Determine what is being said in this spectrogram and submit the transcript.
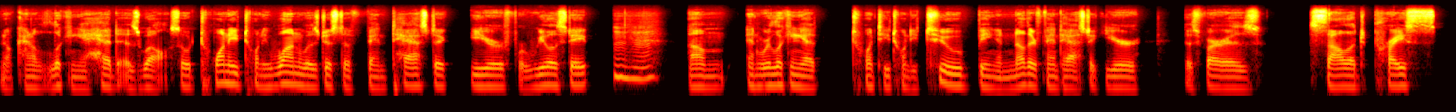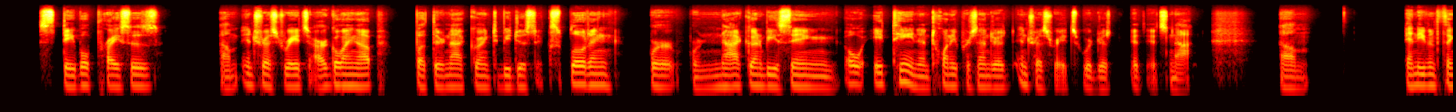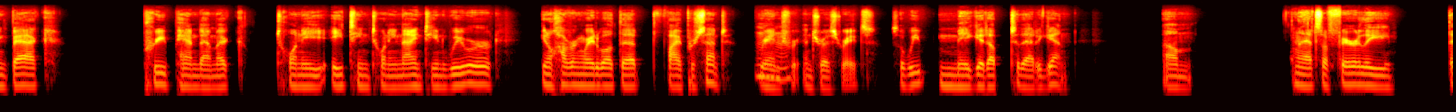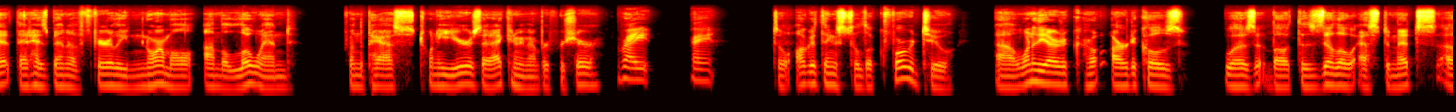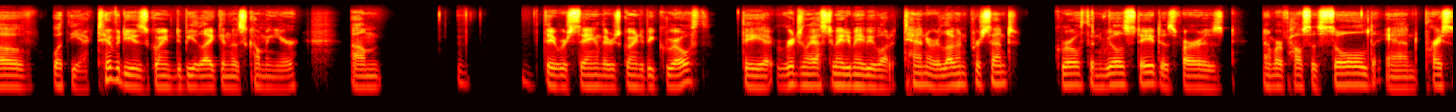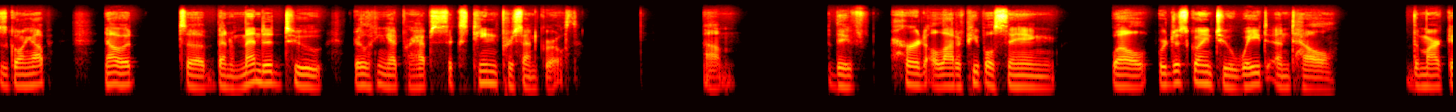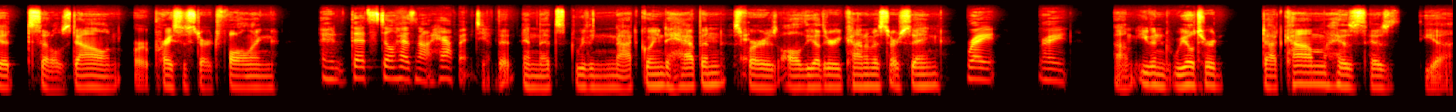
You know, kind of looking ahead as well. So 2021 was just a fantastic year for real estate. Mm-hmm. Um, and we're looking at 2022 being another fantastic year as far as solid price, stable prices. Um, interest rates are going up, but they're not going to be just exploding. We're we're not going to be seeing oh 18 and 20 percent interest rates. We're just it, it's not. Um, and even think back pre-pandemic 2018 2019 we were you know hovering right about that 5% range Mhm. for interest rates. So we may get up to that again. Um, and that's a fairly that that has been a fairly normal on the low end from the past 20 years that I can remember for sure. Right, right. So all good things to look forward to. Uh, one of the article, articles was about the Zillow estimates of what the activity is going to be like in this coming year. Um, they were saying there's going to be growth. They originally estimated maybe about a 10 or 11% growth in real estate as far as number of houses sold and prices going up. Now it's uh, been amended to they're looking at perhaps 16% growth. Um, they've heard a lot of people saying, well, we're just going to wait until the market settles down or prices start falling. And that still has not happened. Yeah, that, and that's really not going to happen as far as all the other economists are saying. Right, right. Um, even Realtor.com has has the uh,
